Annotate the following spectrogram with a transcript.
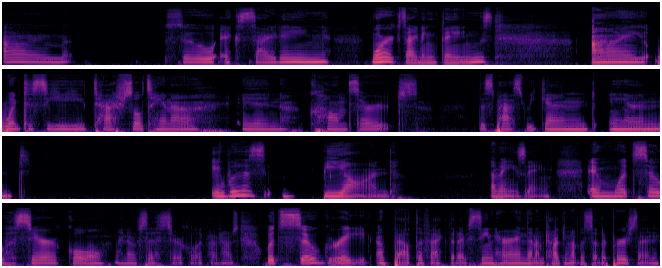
Um so exciting, more exciting things. I went to see Tash Sultana in concert this past weekend and it was beyond amazing. And what's so hysterical, I know I've said hysterical like five times, what's so great about the fact that I've seen her and that I'm talking about this other person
